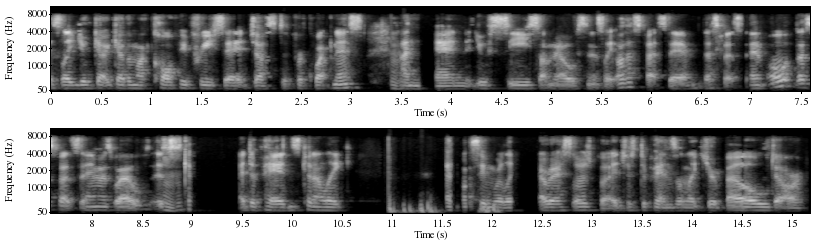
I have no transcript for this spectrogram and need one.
It's like you'll get, give them a copy preset just for quickness, Mhm. and then you'll see something else, and it's like, oh, this fits them, this fits them, oh, this fits them as well. It's kind it depends, kind of like I'm not saying we're like wrestlers, but it just depends on like your build or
